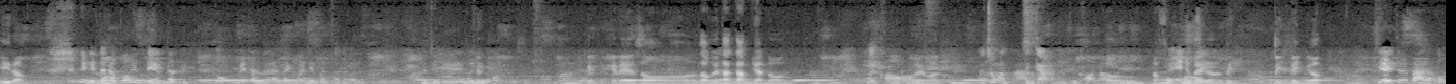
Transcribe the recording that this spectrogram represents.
ít đâu nhưng người ta đâu có đếm được cậu biết là người ta dành bao nhiêu phần trăm đâu hơi chủ đề hơi Cái- nhiều ừ, cái, cái đấy do do người ta Ừ. cảm nhận thôi hơi khó một người mà nói chung là tình cảm là một thứ khó nói ờ, nó không, Anyway. không thể định định tính được thì đấy tôi mới bảo là cậu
